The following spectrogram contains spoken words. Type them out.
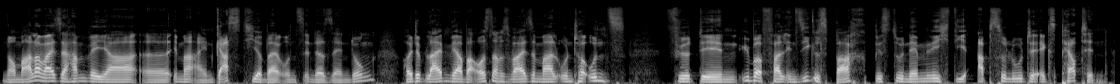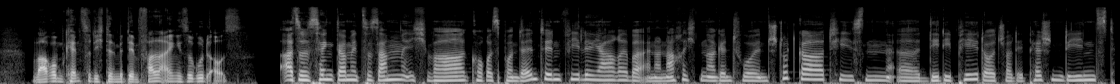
Normalerweise haben wir ja äh, immer einen Gast hier bei uns in der Sendung. Heute bleiben wir aber ausnahmsweise mal unter uns. Für den Überfall in Siegelsbach bist du nämlich die absolute Expertin. Warum kennst du dich denn mit dem Fall eigentlich so gut aus? Also es hängt damit zusammen, ich war Korrespondentin viele Jahre bei einer Nachrichtenagentur in Stuttgart, hießen äh, DDP, Deutscher Depeschendienst.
